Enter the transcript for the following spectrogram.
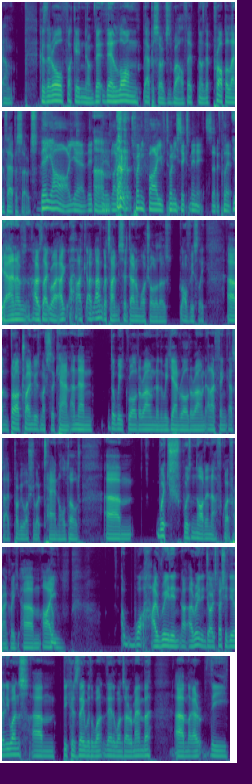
um, because they're all fucking, you know, they're, they're long episodes as well. They're no, they're proper length episodes. they are, yeah, they're, um, they're like 25, 26 minutes at a clip. Yeah, and I was I was like, right, I, I I haven't got time to sit down and watch all of those, obviously, um, but I'll try and do as much as I can. And then the week rolled around and the weekend rolled around, and I think as I probably watched about ten all told, um, which was not enough, quite frankly. Um, I. No. What I really, I really enjoyed, especially the early ones, um, because they were the one, they're the ones I remember. Um, like I, the,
